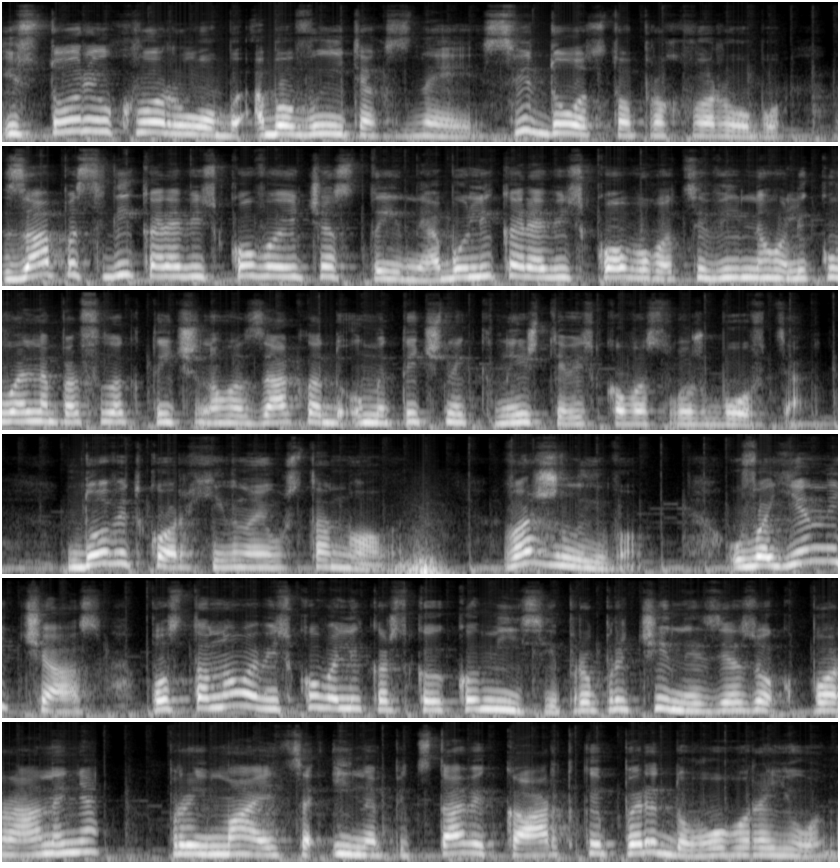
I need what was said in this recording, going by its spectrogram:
історію хвороби або витяг з неї, свідоцтво про хворобу, запис лікаря військової частини або лікаря військового цивільного лікувально-профілактичного закладу у медичній книжці військовослужбовця, довідку архівної установи. Важливо! У воєнний час постанова військово-лікарської комісії про причинний зв'язок поранення приймається і на підставі картки передового району,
